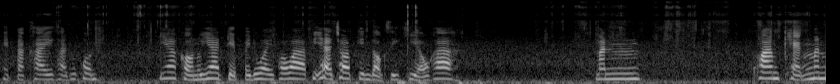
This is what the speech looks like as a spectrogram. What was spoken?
เห็ดตะไคร้ค่ะทุกคนพี่ยาขออนุญาตเก็บไปด้วย เพราะว่าพี่ยาชอบกินดอกสีเขียวค่ะ มันความแข็งมัน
